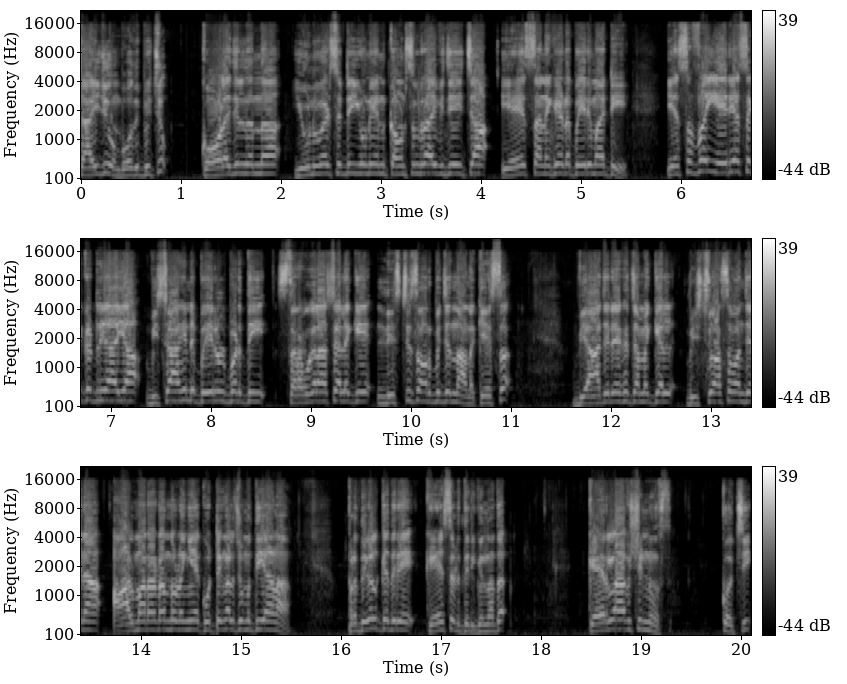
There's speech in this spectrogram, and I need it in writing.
ഷൈജുവും ബോധിപ്പിച്ചു. കോളേജിൽ നിന്ന് യൂണിവേഴ്സിറ്റി യൂണിയൻ കൗൺസിലറായി വിജയിച്ച എ എസ് അനഘയുടെ പേര് മാറ്റി. എസ് എഫ് ഐ ഏരിയ സെക്രട്ടറിയായ വിശാഖിന്റെ പേരുൾപ്പെടുത്തി സർവകലാശാലയ്ക്ക് ലിസ്റ്റ് സമർപ്പിച്ചെന്നാണ് കേസ്. വ്യാജരേഖ ചമയ്ക്കൽ വിശ്വാസവഞ്ചന ആൾമാറാടം തുടങ്ങിയ കുറ്റങ്ങൾ ചുമത്തിയാണ് പ്രതികൾക്കെതിരെ കേസെടുത്തിരിക്കുന്നത്. Kerala vision news Kochi.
